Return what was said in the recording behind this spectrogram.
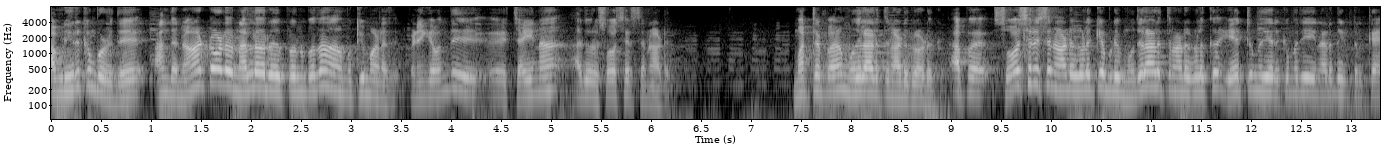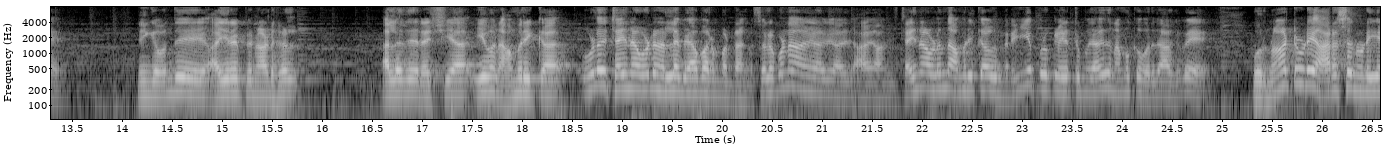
அப்படி இருக்கும் பொழுது அந்த நாட்டோட நல்ல ஒரு பண்பு தான் முக்கியமானது. இப்போ நீங்கள் வந்து சைனா அது ஒரு சோசியலிச நாடு. மற்ற பல முதலாளித்த நாடுகளோடு இருக்குது அப்போ சோசியலிச நாடுகளுக்கு இப்படி முதலாளித்த நாடுகளுக்கும் ஏற்றுமதி இறக்குமதி நடந்துக்கிட்டு இருக்க? நீங்கள் வந்து ஐரோப்பிய நாடுகள் அல்லது ரஷ்யா ஈவன் அமெரிக்கா இவ்வளோ சைனாவோட நல்ல வியாபாரம் பண்ணுறாங்க சொல்லப்போனால் சைனாவிலேருந்து அமெரிக்காவுக்கு நிறைய பொருட்கள் ஏற்றுமதி ஆகுது நமக்கு வருதாகவே. ஒரு நாட்டுடைய அரசனுடைய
